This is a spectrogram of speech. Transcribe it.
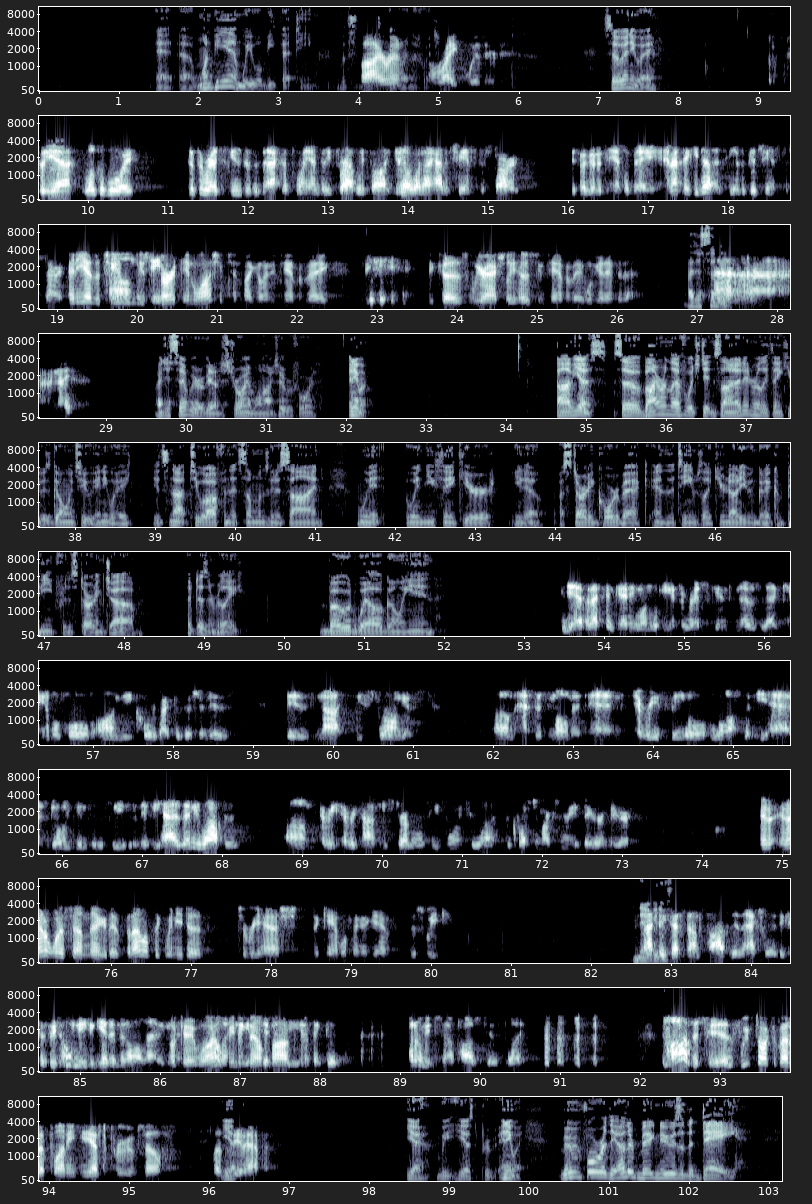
at uh, one p.m. We will beat that team with with Byron Right Wizard. So anyway, So yeah, local boy took the Redskins as a backup plan, but he probably thought, you know what, I have a chance to start if I go to Tampa Bay, and I think he does. He has a good chance to start. And he has a chance Um, to start in Washington by going to Tampa Bay because we're actually hosting Tampa Bay. We'll get into that. I just said ah, nice. I just said we were going to destroy him on October fourth. Anyway, um, yes. So Byron Leftwich didn't sign. I didn't really think he was going to anyway. It's not too often that someone's going to sign when when you think you're you know a starting quarterback and the team's like you're not even going to compete for the starting job. That doesn't really bode well going in. Yeah, but I think anyone looking at the Redskins knows that Campbell's hold on the quarterback position is is not the strongest um, at this moment, and every single loss that he has going into the season, if he has any losses, um, every every time he struggles, he's going to uh, the question marks are going to get bigger and bigger. And and I don't want to sound negative, but I don't think we need to to rehash the Campbell thing again this week. I think that sounds positive, actually, because we don't need to get into all that again. Okay, well I don't that mean to sound positive. I think that I don't mean to sound positive, but positive. We've talked about it plenty. He has to prove himself. Let's Yep. see it happen. Yeah, we, he has to prove it. Anyway, moving forward, the other big news of the day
